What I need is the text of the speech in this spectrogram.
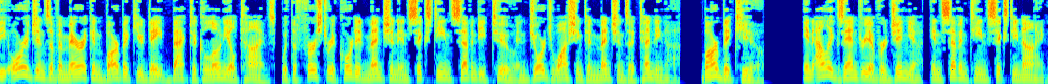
The origins of American barbecue date back to colonial times, with the first recorded mention in 1672 and George Washington mentions attending a «barbecue» in Alexandria, Virginia, in 1769.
